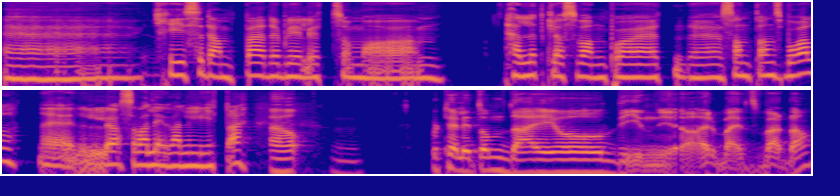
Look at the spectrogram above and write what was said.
eh, krisedempe. Det blir litt som å um, helle et glass vann på et eh, sankthansbål. Det løser veldig, veldig lite. Ja. Fortell litt om deg og din arbeidshverdag.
